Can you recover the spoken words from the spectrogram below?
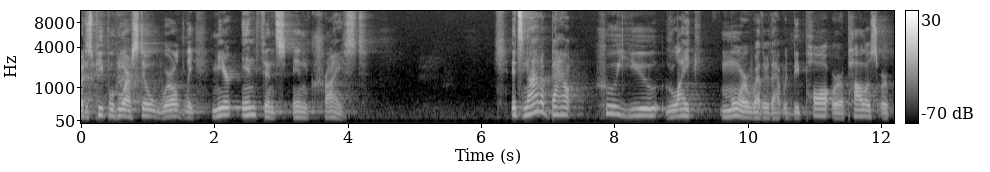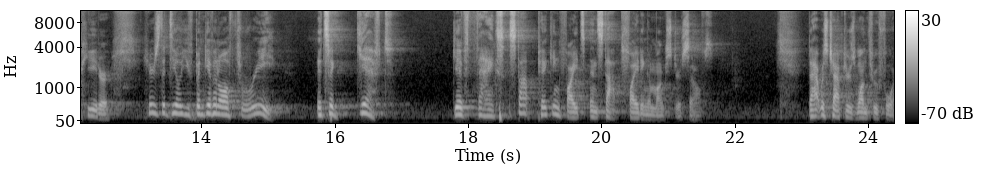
but as people who are still worldly, mere infants in Christ. It's not about who you like more, whether that would be Paul or Apollos or Peter. Here's the deal you've been given all three. It's a gift. Give thanks. Stop picking fights and stop fighting amongst yourselves. That was chapters one through four.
